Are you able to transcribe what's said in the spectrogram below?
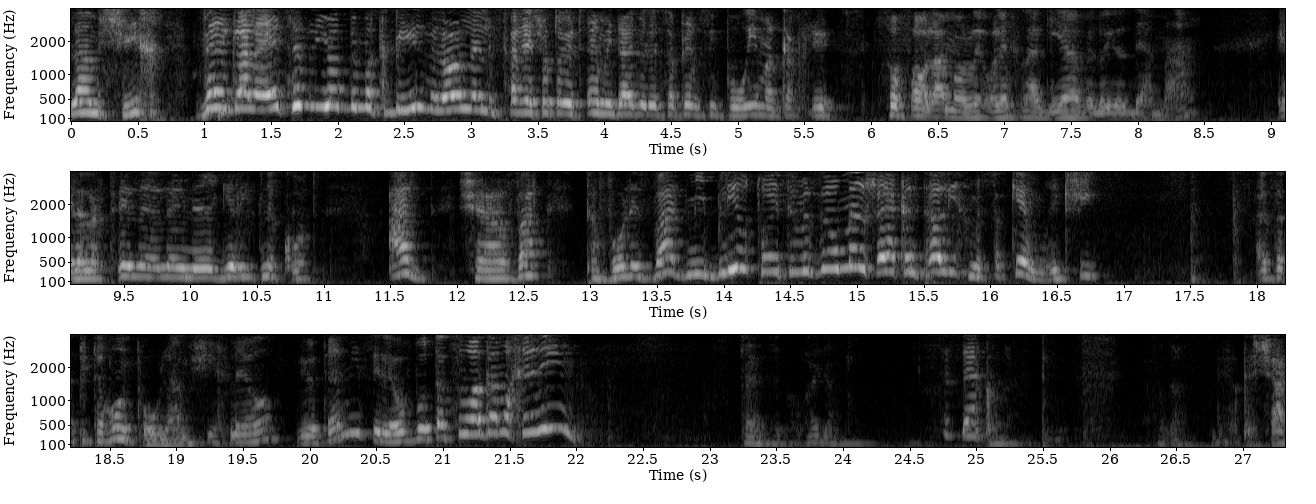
להמשיך, וגל העצב להיות במקביל, ולא לפרש אותו יותר מדי ולספר סיפורים על כך שסוף העולם הולך להגיע ולא יודע מה, אלא לתת לאנרגיה להתנקות, עד שהאהבה תבוא לבד מבלי אותו עצב, וזה אומר שהיה כאן תהליך מסכם, רגשי. אז הפתרון פה הוא להמשיך לאהוב, ויותר מזה, לאהוב באותה צורה גם אחרים. כן, זה קורה גם. אז זה הכל. בבקשה,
